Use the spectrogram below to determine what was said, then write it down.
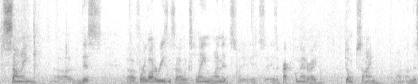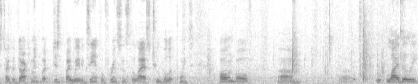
sign uh, this uh, for a lot of reasons I'll explain. One, it's, it's, as a practical matter, I don't sign on, on this type of document, but just by way of example, for instance, the last two bullet points all involve um, uh, liability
